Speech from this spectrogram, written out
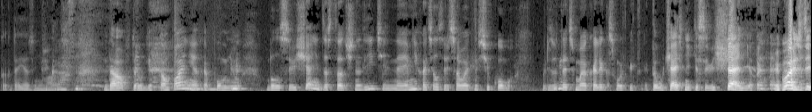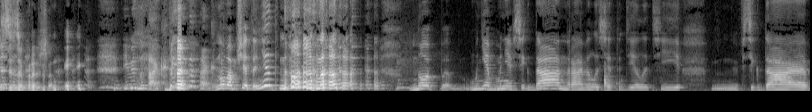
когда я занималась. Прекрасно. Да, в других компаниях, я помню, было совещание достаточно длительное, и мне хотелось рисовать насекомых. В результате моя коллега смотрит, говорит, это участники совещания, так понимаешь, здесь изображены. Именно так, именно так. Ну, вообще-то нет, но, но мне, мне всегда нравилось это делать, и всегда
